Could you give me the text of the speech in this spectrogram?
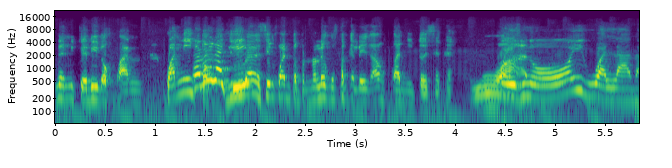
de mi querido Juan. Juanito, le iba a decir Juanito, pero no le gusta que le digan Juanito, dice que Juan. Pues no, igualada.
